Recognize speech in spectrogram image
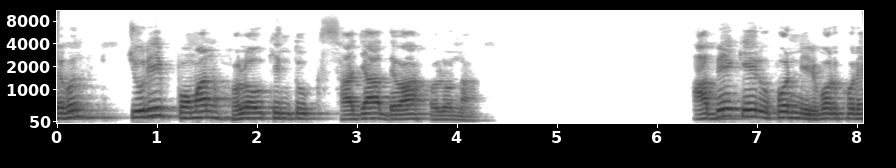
দেখুন, চুরি প্রমাণ হলেও কিন্তু সাজা দেওয়া হলো না। আবেগের উপর নির্ভর করে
